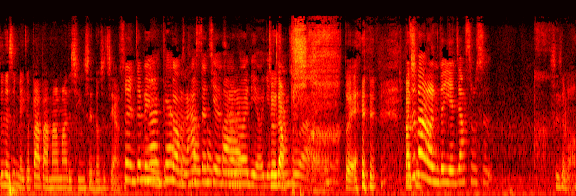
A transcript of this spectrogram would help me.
真的是每个爸爸妈妈的心声都是这样。所以你这边有动，然后生气的时候就会流眼浆出来。对，我知道了，你的岩浆是不是？是什么？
